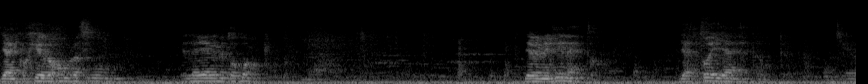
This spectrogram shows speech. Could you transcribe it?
ya, he encogido los hombros así como es la idea que me tocó. Ya me metí en esto. Ya estoy ya en esta cuestión.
